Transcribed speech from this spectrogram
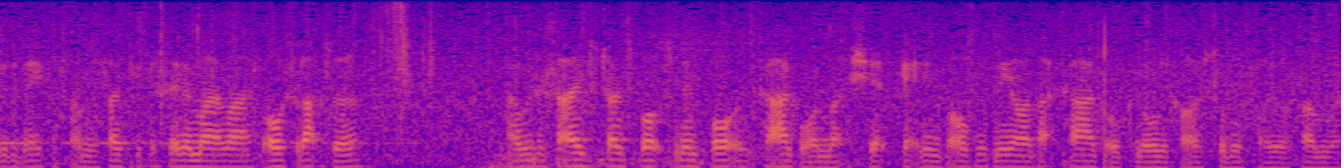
To the Baker family, thank you for saving my life. Oh, also, that's her. I was assigned to transport some important cargo on that ship. Getting involved with me or that cargo can only cause trouble for your family.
